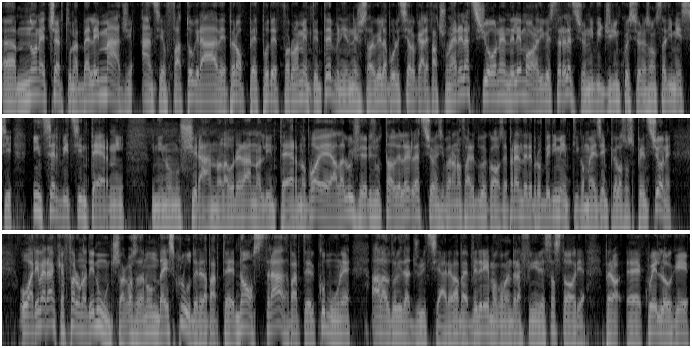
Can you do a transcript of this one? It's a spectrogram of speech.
Ehm, non è certo una bella immagine, anzi è un fatto grave, però per poter formalmente intervenire è necessario che la polizia locale faccia una relazione. Nelle more di questa relazione i vigili in questione sono stati messi in servizi interni, quindi non usciranno, lavoreranno all'interno. Poi alla luce del risultato della relazione si potranno fare due cose, prendere provvedimenti come ad esempio la sospensione o arrivare anche a fare una denuncia, cosa da non da escludere da parte nostra, da parte del comune all'autorità giudiziaria. Vabbè, vedremo come andrà a finire questa storia, però eh, quello che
